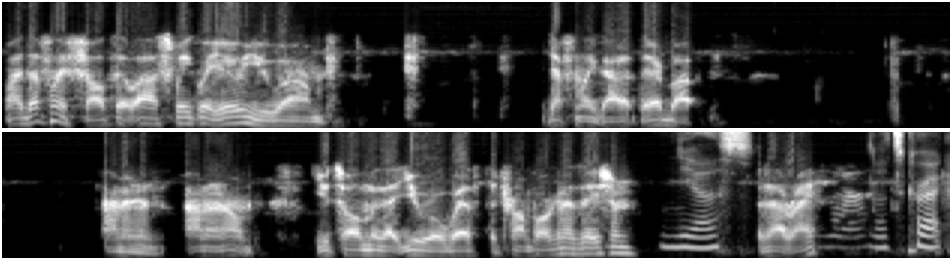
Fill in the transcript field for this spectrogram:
Well, I definitely felt it last week with you. You um, definitely got it there, but I mean, I don't know. You told me that you were with the Trump organization. Yes, Is that right? Yeah. that's correct.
